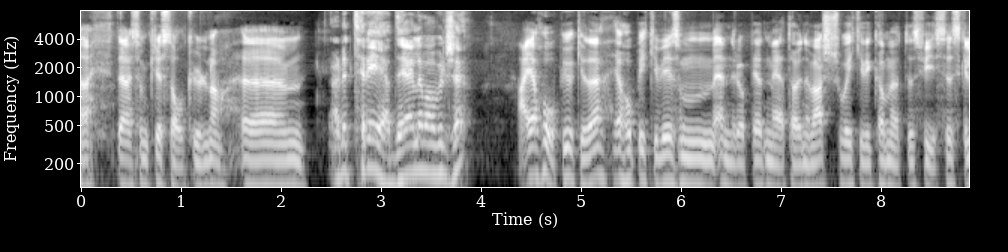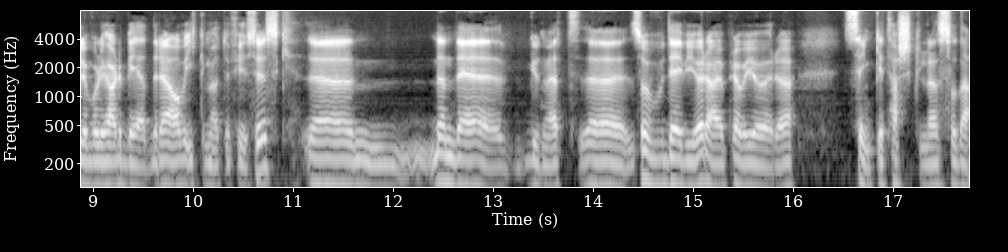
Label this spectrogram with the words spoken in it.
Nei, det er som krystallkulen, da. Ehm, Er det 3D, eller hva vil skje? Nei, Jeg håper jo ikke det. Jeg håper ikke vi som ender opp i et metaunivers hvor ikke vi kan møtes fysisk, eller hvor de har det bedre av å ikke møte fysisk. Uh, Men det Gud vet. Uh, Så det vi gjør, er å prøve å gjøre senke tersklene så det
